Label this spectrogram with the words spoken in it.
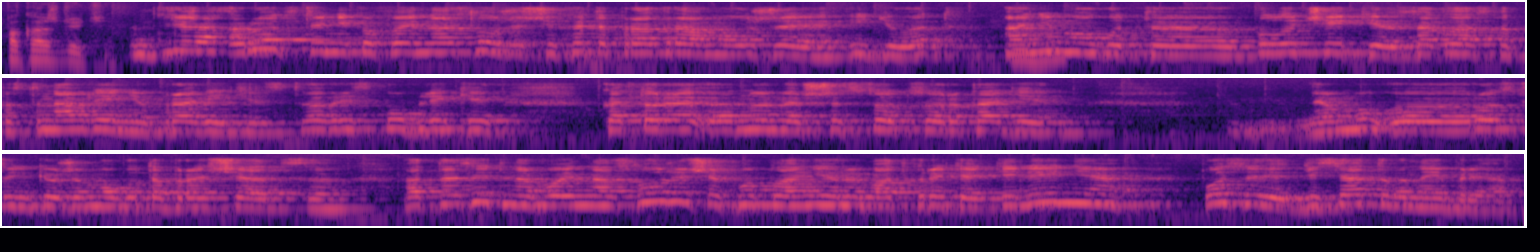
пока ждете? Для родственников военнослужащих эта программа уже идет. Они могут э, получить ее согласно постановлению правительства в республике, которое э, номер 641. Э, му- э, Родственники уже могут обращаться. Относительно военнослужащих мы планируем открыть отделение после 10 ноября.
